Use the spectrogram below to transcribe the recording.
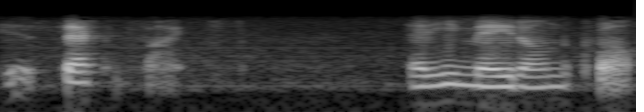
his sacrifice that he made on the cross.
